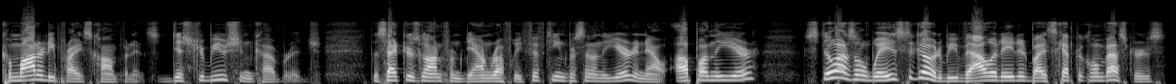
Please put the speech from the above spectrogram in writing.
commodity price confidence, distribution coverage. The sector's gone from down roughly 15% on the year to now up on the year. Still has a ways to go to be validated by skeptical investors.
